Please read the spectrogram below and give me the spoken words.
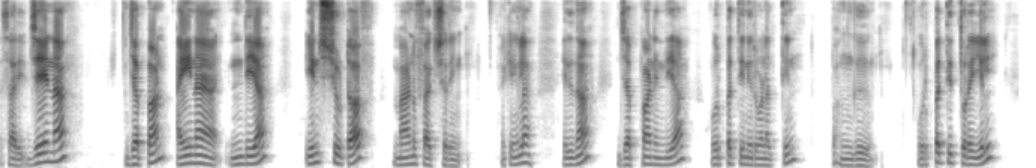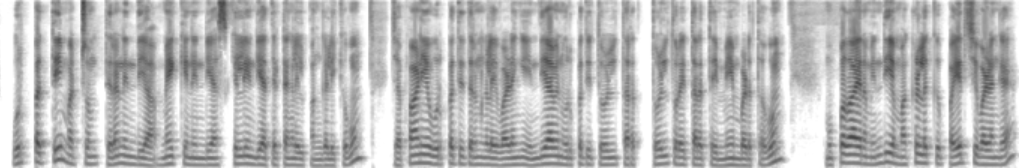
சாரி ஜேனா ஜப்பான் ஐநா இந்தியா இன்ஸ்டியூட் ஆஃப் மேனுஃபேக்சரிங் ஓகேங்களா இதுதான் ஜப்பான் இந்தியா உற்பத்தி நிறுவனத்தின் பங்கு. உற்பத்தி துறையில் உற்பத்தி மற்றும் திறன் India make in India skill India திட்டங்களில் பங்களிக்கவும் ஜப்பானிய உற்பத்தி திறன்களை வழங்கி இந்தியாவின் உற்பத்தி தொழில் தர தொழில்துறை தரத்தை மேம்படுத்தவும் முப்பதாயிரம் இந்திய மக்களுக்கு பயிற்சி வழங்க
